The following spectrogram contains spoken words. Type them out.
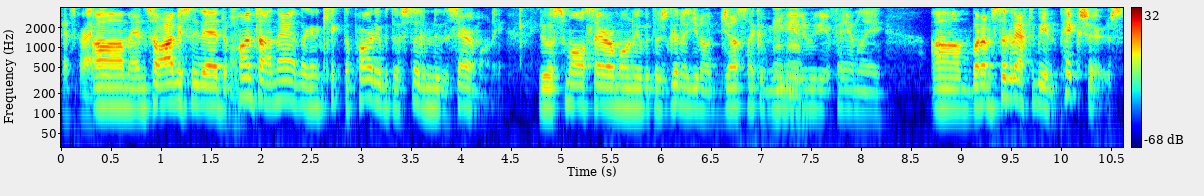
that's correct. um, and so obviously they had Hmm. to punt on that. and They're gonna kick the party, but they're still gonna do the ceremony, do a small ceremony, but there's gonna, you know, just like immediate Mm-hmm. immediate family. Um, but I'm still gonna have to be in pictures,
